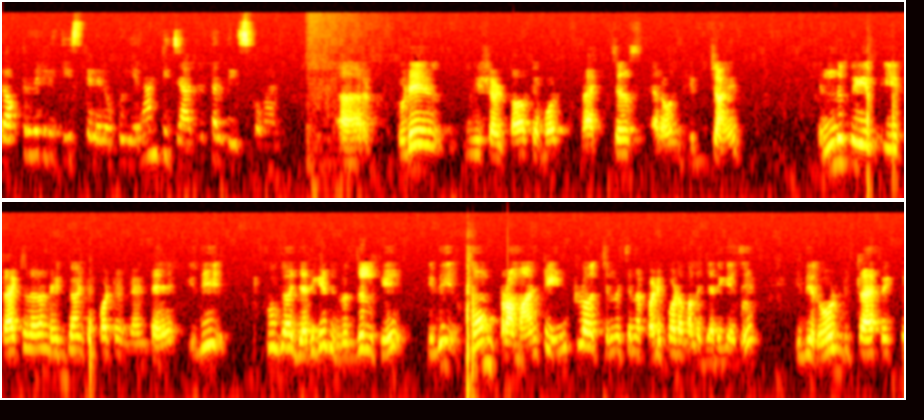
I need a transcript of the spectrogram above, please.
డాక్టర్ దగ్గరికి తీసుకెళ్ళేలోపు ఎలాంటి జాగ్రత్తలు తీసుకోవాలి? Today we shall talk about fractures around hip joint ఎందుకు ఈ- fracture around hip joint important అంటే ఇది ఎక్కువగా జరిగేది వృద్ధులకి ఇది హోమ్ ట్రామా అంటే ఇంట్లో చిన్న చిన్న పడిపోవడం వల్ల జరిగేది. ఇది రోడ్డు ట్రాఫిక్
